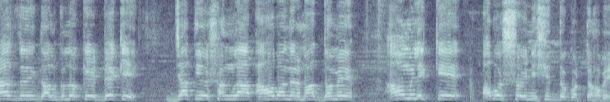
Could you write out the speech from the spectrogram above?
রাজনৈতিক দলগুলোকে ডেকে জাতীয় সংলাপ আহ্বানের মাধ্যমে আওয়ামী লীগকে অবশ্যই নিষিদ্ধ করতে হবে।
